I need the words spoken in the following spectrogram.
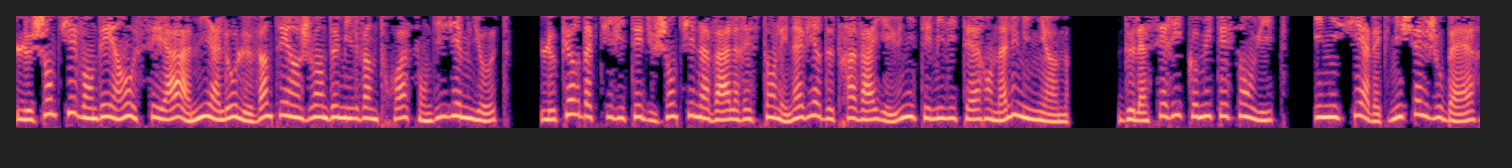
Le chantier vendéen OCA a mis à l'eau le 21 juin 2023 son dixième yacht, le cœur d'activité du chantier naval restant les navires de travail et unités militaires en aluminium. De la série Commuté 108, initiée avec Michel Joubert,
